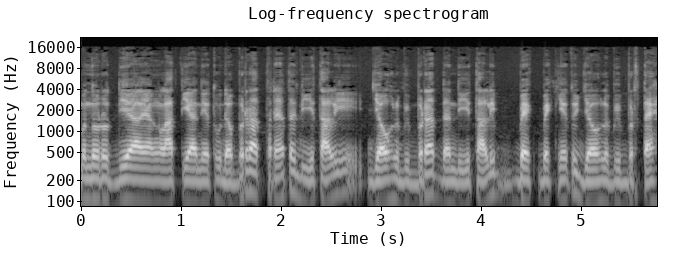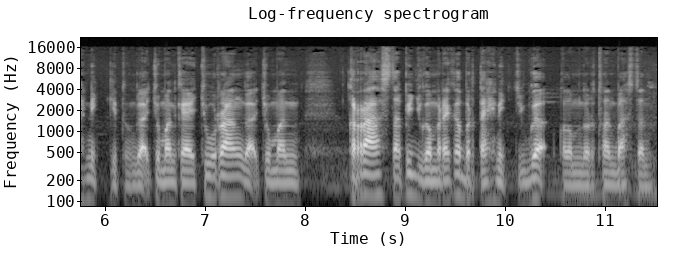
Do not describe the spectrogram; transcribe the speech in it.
menurut dia yang latihannya itu udah berat ternyata di Italia jauh lebih berat dan di Italia back backnya itu jauh lebih berteknik gitu nggak cuman kayak curang nggak cuman keras tapi juga mereka berteknik juga kalau menurut Van Basten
